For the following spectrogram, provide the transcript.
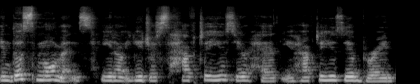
in those moments, you know, you just have to use your head, you have to use your brain.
